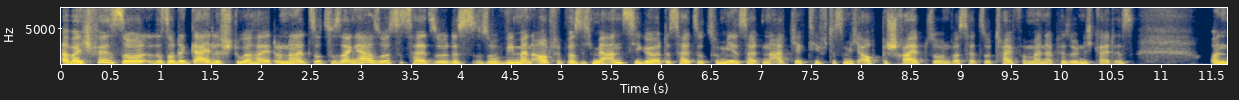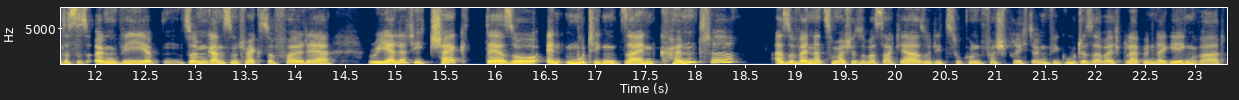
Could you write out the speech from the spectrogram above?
aber ich finde es so, so eine geile Sturheit und halt sozusagen, ja, so ist es halt so, das, so wie mein Outfit, was ich mir anziehe, gehört es halt so zu mir, ist halt ein Adjektiv, das mich auch beschreibt, so und was halt so Teil von meiner Persönlichkeit ist. Und das ist irgendwie so im ganzen Track so voll der Reality-Check, der so entmutigend sein könnte. Also wenn er zum Beispiel sowas sagt, ja, so die Zukunft verspricht irgendwie Gutes, aber ich bleibe in der Gegenwart.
